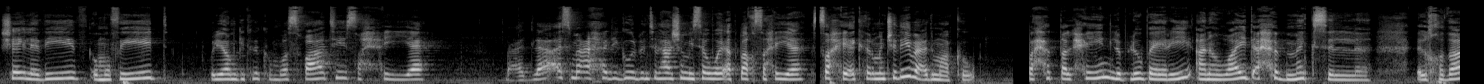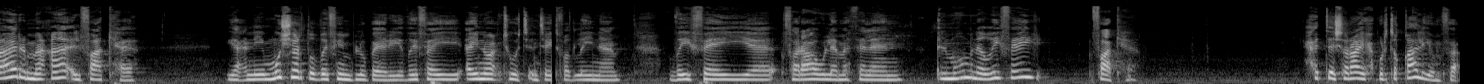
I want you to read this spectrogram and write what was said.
شي لذيذ ومفيد واليوم قلت لكم وصفاتي صحية. بعد لا أسمع أحد يقول بنت الهاشمي تسوي أطباق صحية. صحي أكثر من كذي بعد ماكو. بحط الحين ال blueberry أنا وايد أحب mix الخضار مع الفاكهة. يعني مو شرط تضيفين blueberry ضيفي أي نوع توت أنت تفضلينه. ضيفي فراولة مثلا. المهم نضيفي فاكهة. حتى شرايح برتقال ينفع.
